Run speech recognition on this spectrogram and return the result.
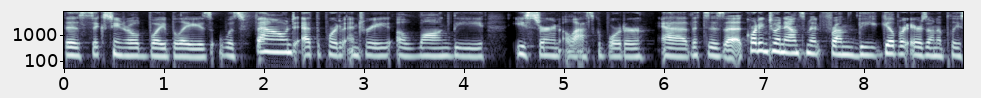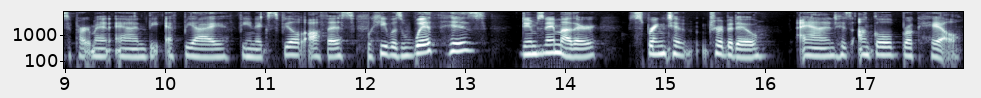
this 16 year old boy Blaze was found at the port of entry along the eastern Alaska border. Uh, this is uh, according to announcement from the Gilbert, Arizona Police Department and the FBI Phoenix Field Office. He was with his Doomsday mother, Spring Thibaudeau, and his uncle Brooke Hale.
